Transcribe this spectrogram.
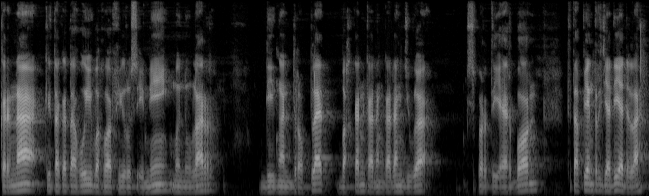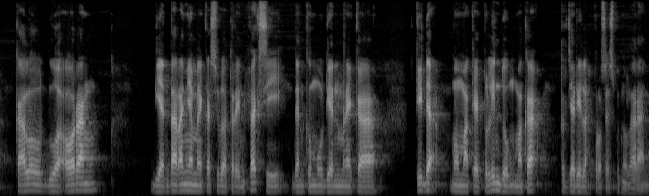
Karena kita ketahui bahwa virus ini menular dengan droplet, bahkan kadang-kadang juga seperti airborne, tetapi yang terjadi adalah kalau dua orang di antaranya mereka sudah terinfeksi dan kemudian mereka tidak memakai pelindung, maka terjadilah proses penularan.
